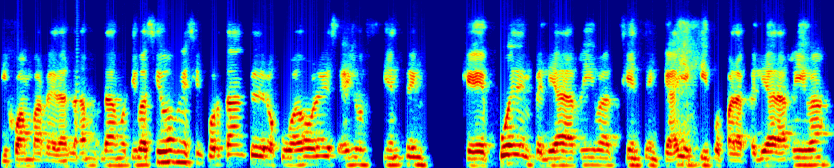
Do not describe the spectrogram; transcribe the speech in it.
y Juan Barreras. La, motivación es importante de los jugadores, ellos sienten que pueden pelear arriba, sienten que hay equipo para pelear arriba,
